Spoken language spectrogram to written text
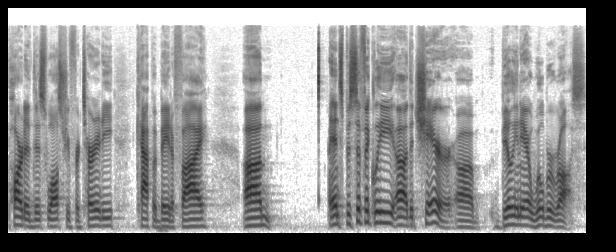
part of this Wall Street fraternity, Kappa Beta Phi. Um, and specifically, uh, the chair, uh, billionaire Wilbur Ross.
